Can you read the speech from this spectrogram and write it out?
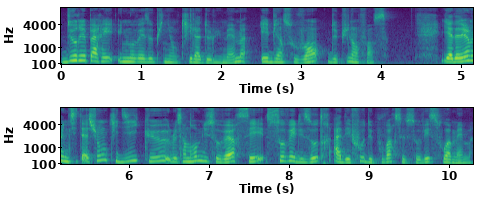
de réparer une mauvaise opinion qu'il a de lui-même, et bien souvent depuis l'enfance. Il y a d'ailleurs une citation qui dit que le syndrome du sauveur, c'est sauver les autres à défaut de pouvoir se sauver soi-même.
